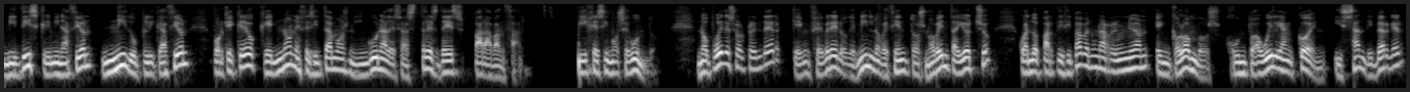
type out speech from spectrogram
ni discriminación, ni duplicación, porque creo que no necesitamos ninguna de esas tres Ds para avanzar. Vigésimo segundo. No puede sorprender que en febrero de 1998, cuando participaba en una reunión en Columbus junto a William Cohen y Sandy Berger,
